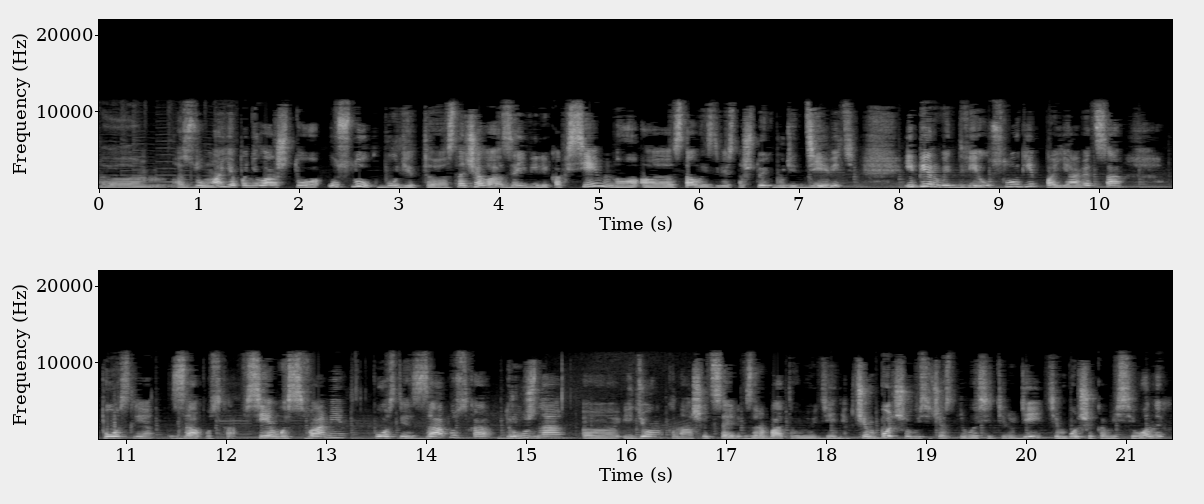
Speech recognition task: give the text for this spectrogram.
Зума эм, я поняла, что услуг будет, э, сначала заявили как 7, но э, стало известно, что их будет 9. И первые две услуги появятся после запуска. Все мы с вами после запуска дружно э, идем к нашей цели, к зарабатыванию денег. Чем больше вы сейчас пригласите людей, тем больше комиссионных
